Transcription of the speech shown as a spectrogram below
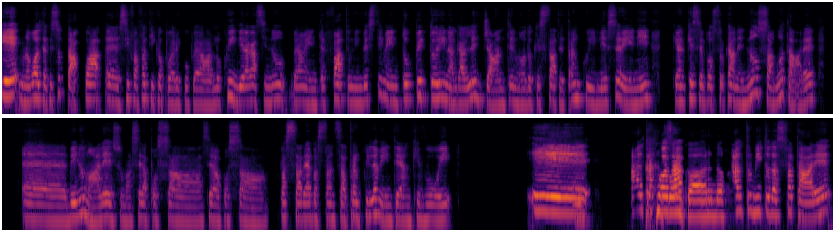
e una volta che è sott'acqua eh, si fa fatica poi a recuperarlo. Quindi ragazzi, no, veramente fate un investimento pettorina galleggiante in modo che state tranquilli e sereni, che anche se il vostro cane non sa nuotare, eh, bene o male, insomma, se la, possa, se la possa passare abbastanza tranquillamente anche voi. E altra cosa, Concordo. altro mito da sfatare,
